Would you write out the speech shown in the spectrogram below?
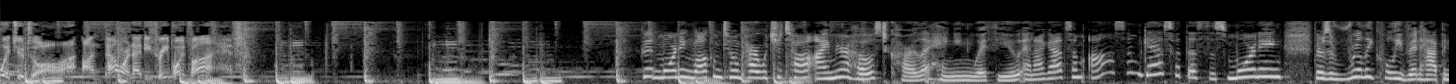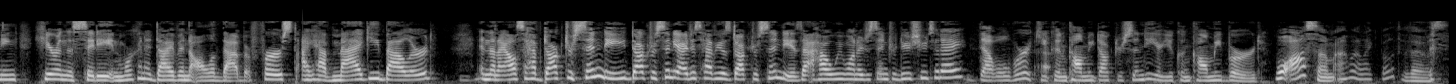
Wichita on Power 93.5. Good morning. Welcome to Empower Wichita. I'm your host, Carla, hanging with you, and I got some awesome guests with us this morning. There's a really cool event happening here in the city, and we're going to dive into all of that. But first, I have Maggie Ballard. And then I also have Dr. Cindy. Dr. Cindy, I just have you as Dr. Cindy. Is that how we want to just introduce you today? That will work. You can call me Dr. Cindy or you can call me Bird. Well, awesome. Oh, I like both of those.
